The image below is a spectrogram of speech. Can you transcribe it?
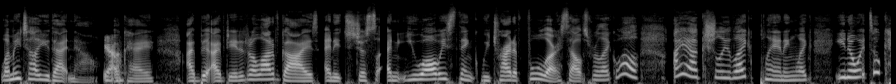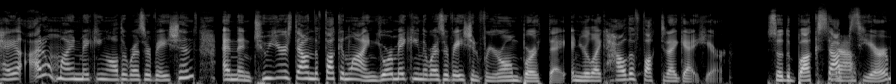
Let me tell you that now. Yeah. Okay. I've been, I've dated a lot of guys and it's just and you always think we try to fool ourselves. We're like, "Well, I actually like planning. Like, you know, it's okay. I don't mind making all the reservations." And then 2 years down the fucking line, you're making the reservation for your own birthday and you're like, "How the fuck did I get here?" So the buck stops here.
